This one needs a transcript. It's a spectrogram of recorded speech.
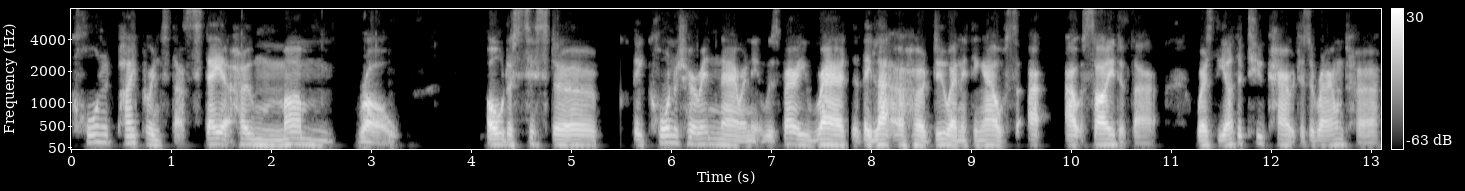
cornered Piper into that stay-at-home mum role, older sister. They cornered her in there, and it was very rare that they let her do anything else outside of that. Whereas the other two characters around her,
